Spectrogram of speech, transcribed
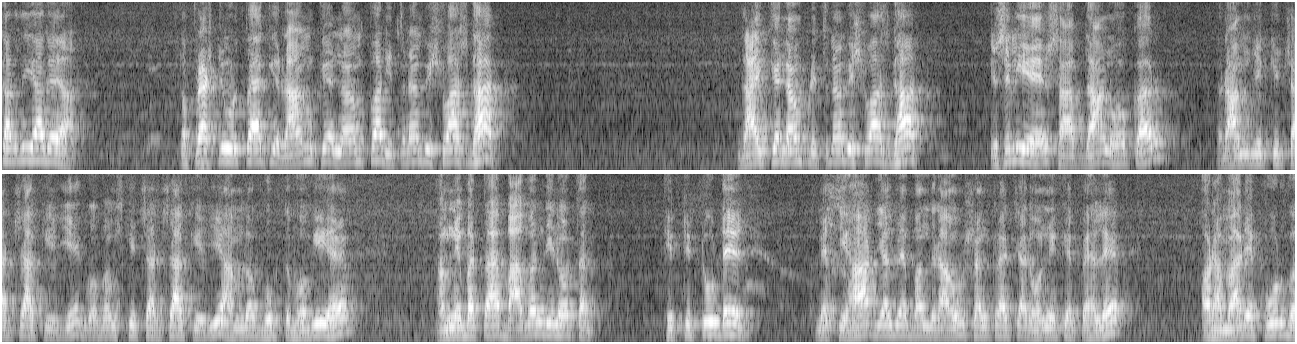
कर दिया गया। तो प्रश्न उठता है कि राम के नाम पर इतना विश्वासघात, गाय के नाम पर इतना विश्वासघात, इसलिए सावधान होकर राम जी की चर्चा कीजिए, गोवंश की चर्चा कीजिए। हम लोग भुक्तभोगी हैं। हमने बताया बावन दिनों तक 52 डेज़ मैं तिहाड़ जेल में बंद रहा हूँ शंकराचार्य होने के पहले। और हमारे पूर्व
